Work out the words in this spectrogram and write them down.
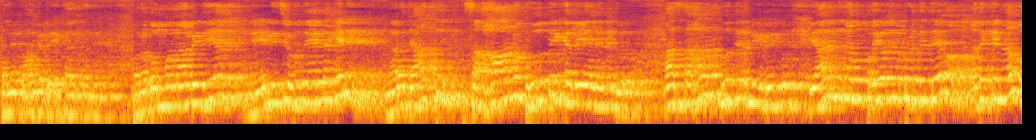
ತಲೆಬಾಗಬೇಕಾಗ್ತದೆ. ಪರಬೊಮ್ಮನ ವಿಧಿಯ ನೇಮಿಸಿ ಹುದೇತಗೆನೆ ನರಜಾತಿ ಸಹಾನುಭೂತಿ ಕಲಿಯಲೆಂದು. ಆ ಸಹಾನುಭೂತಿ ನಮಗೆ ಬೇಕು. ಯಾರಿಂದ ನಾವು ಪ್ರಯೋಜನ ಪಡೆದಿದ್ದೇವೋ ಅದಕ್ಕೆ ನಾವು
